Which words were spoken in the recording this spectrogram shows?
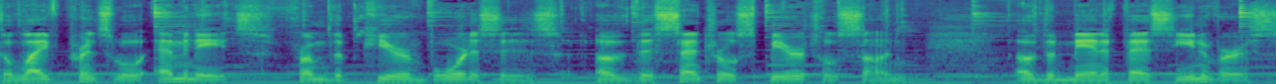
The life principle emanates from the pure vortices of the central spiritual sun of the manifest universe.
